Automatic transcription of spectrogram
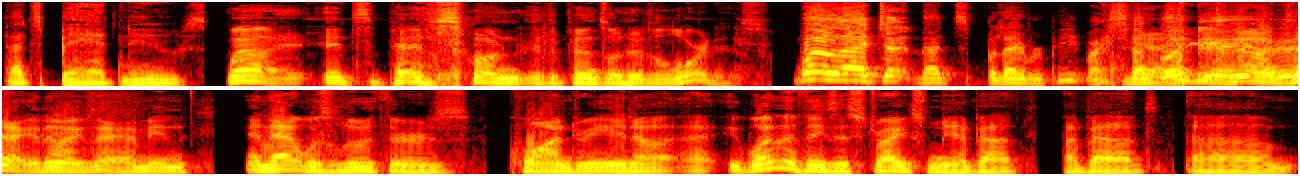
that's bad news. Well, it depends on it depends on who the Lord is. Well, that, that's but I repeat myself. Yeah, yeah, no, exactly, no, exactly. I mean, and that was Luther's quandary. You know, one of the things that strikes me about about um,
